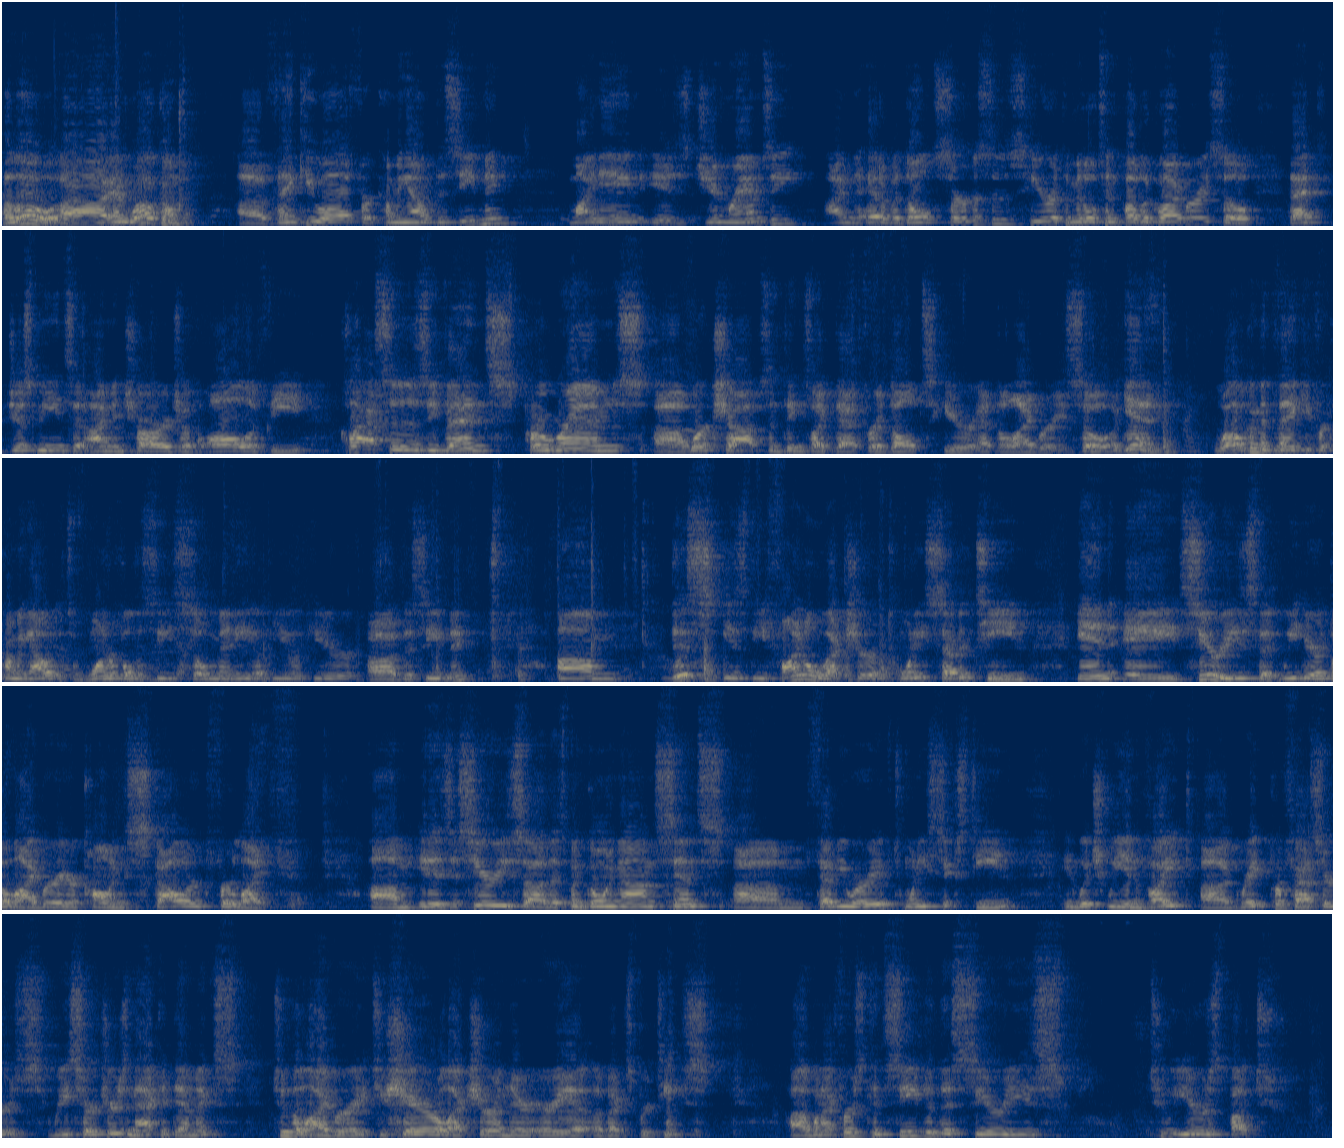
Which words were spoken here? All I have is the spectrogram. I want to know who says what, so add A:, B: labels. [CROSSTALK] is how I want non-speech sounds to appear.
A: Hello uh, and welcome. Uh, thank you all for coming out this evening. My name is Jim Ramsey. I'm the head of adult services here at the Middleton Public Library, so that just means that I'm in charge of all of the classes, events, programs, uh, workshops, and things like that for adults here at the library. So again, welcome and thank you for coming out. It's wonderful to see so many of you here uh, this evening. Um, this is the final lecture of 2017 in a series that we here at the library are calling Scholar'd for Life. Um, it is a series uh, that's been going on since um, February of 2016, in which we invite uh, great professors, researchers, and academics to the library to share a lecture on their area of expertise. Uh, when I first conceived of this series two years, about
